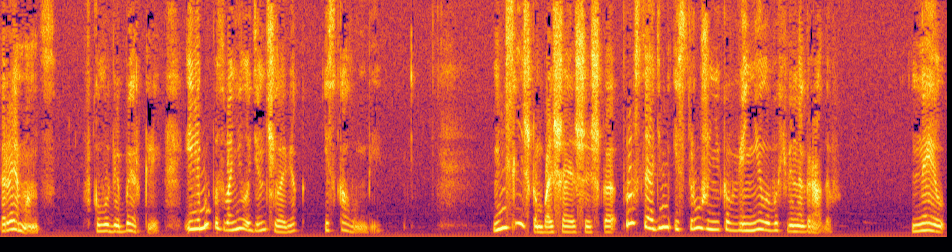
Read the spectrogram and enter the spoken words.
Ремонс, в клубе Беркли, и ему позвонил один человек из Колумбии. Не слишком большая шишка, просто один из тружеников виниловых виноградов. Нейл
